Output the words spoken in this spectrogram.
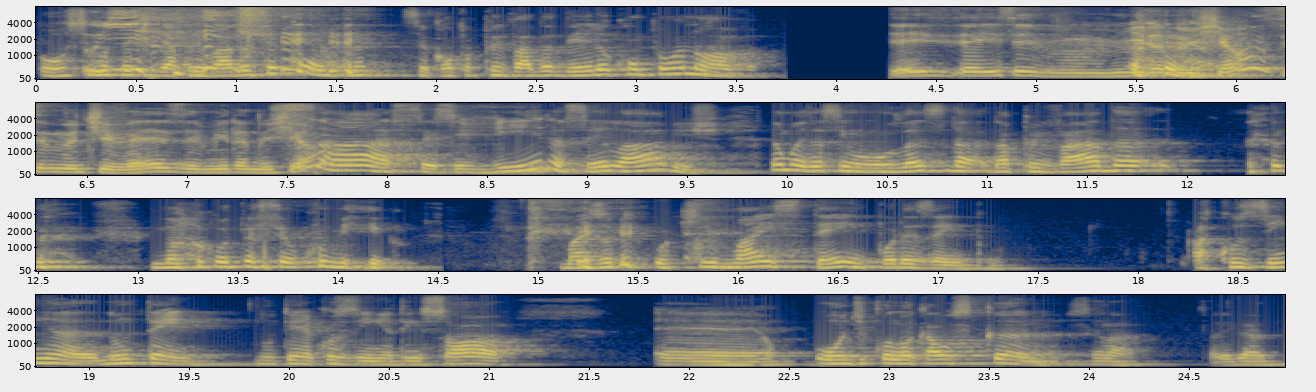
Ou se você quiser a privada, você compra. Você compra a privada dele ou compra uma nova. E aí, aí, você mira no chão? se não tiver, você mira no chão? Ah, você se vira, sei lá, bicho. Não, mas assim, o lance da, da privada não aconteceu comigo. Mas o, o que mais tem, por exemplo, a cozinha não tem, não tem a cozinha, tem só é, onde colocar os canos, sei lá, tá ligado?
